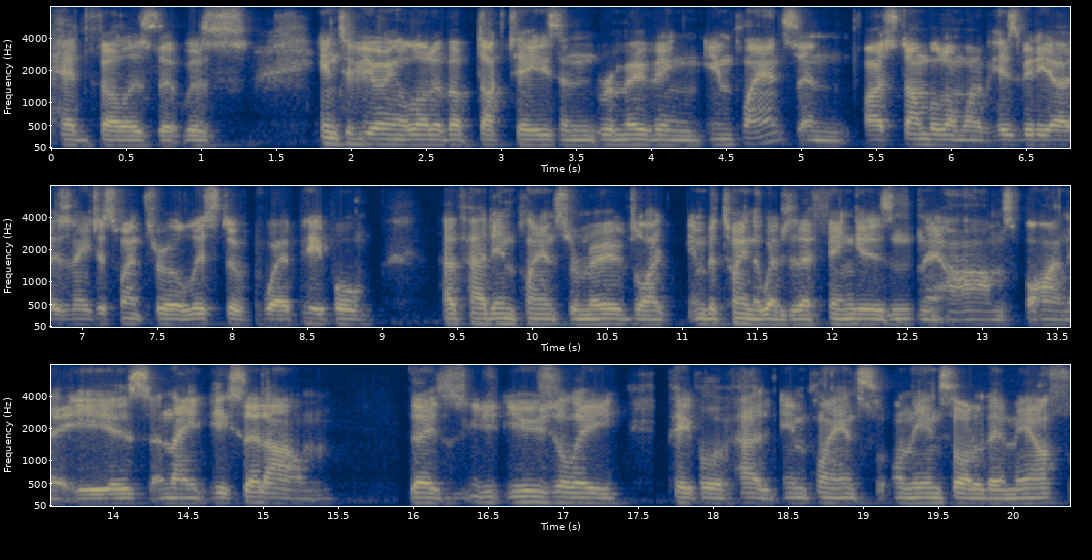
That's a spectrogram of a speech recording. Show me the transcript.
head fellas that was interviewing a lot of abductees and removing implants. And I stumbled on one of his videos and he just went through a list of where people have had implants removed, like in between the webs of their fingers and their arms, behind their ears. And they, he said, um, there's usually people have had implants on the inside of their mouth,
